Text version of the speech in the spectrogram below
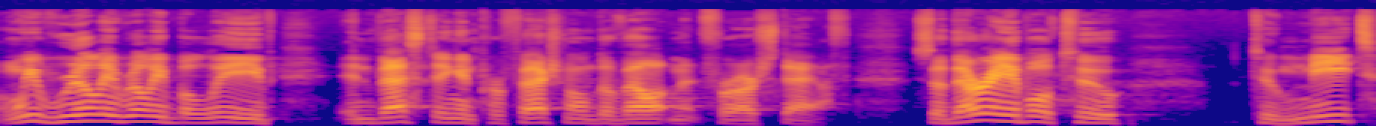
and we really, really believe investing in professional development for our staff. So they're able to, to meet,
